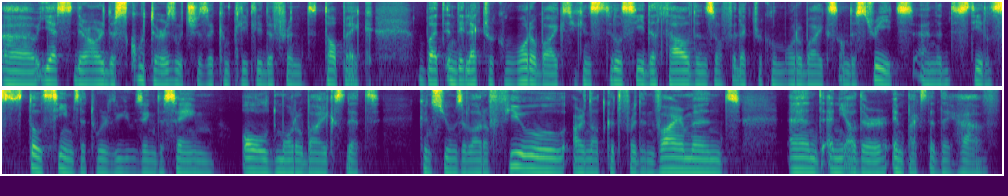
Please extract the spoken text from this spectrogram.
Uh, yes, there are the scooters, which is a completely different topic. But in the electrical motorbikes, you can still see the thousands of electrical motorbikes on the streets. And it still, still seems that we're using the same old motorbikes that consumes a lot of fuel, are not good for the environment, and any other impacts that they have.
